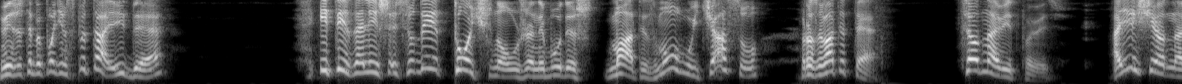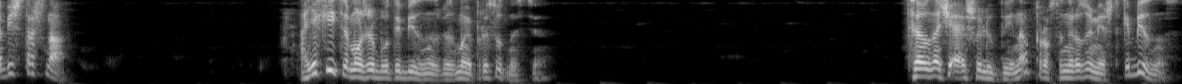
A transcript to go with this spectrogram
Він же тебе потім спитає, і де? І ти залізши сюди, точно уже не будеш мати змогу і часу розвивати те. Це одна відповідь. А є ще одна, більш страшна. А який це може бути бізнес без моєї присутності? Це означає, що людина просто не розуміє, що таке бізнес.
